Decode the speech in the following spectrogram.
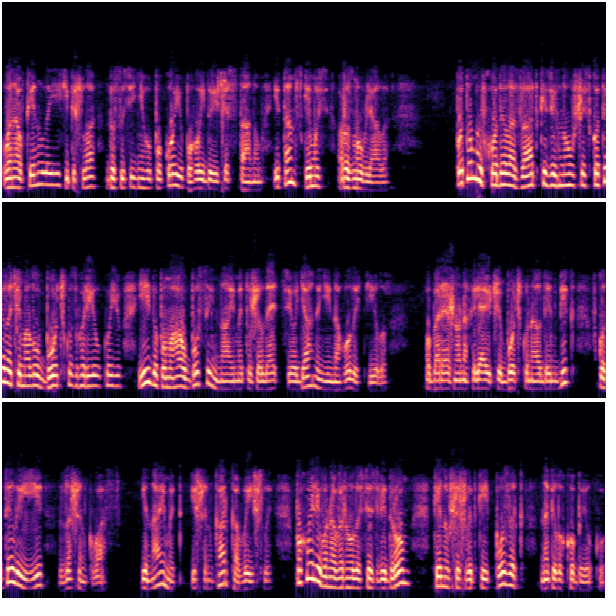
Вона вкинула їх і пішла до сусіднього покою, погойдуючи станом, і там з кимось розмовляла. Потому входила задки, зігнувшись, котила чималу бочку з горілкою, їй допомагав босий наймит у жилетці, одягненій на голе тіло. Обережно нахиляючи бочку на один бік, вкотили її за шинквас. І наймит, і шинкарка вийшли. По хвилі вона вернулася з відром, кинувши швидкий позирк на білокобилку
